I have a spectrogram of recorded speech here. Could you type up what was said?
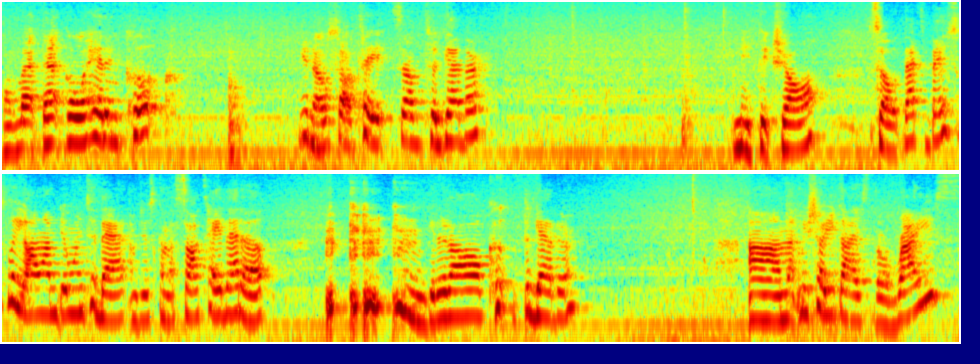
gonna let that go ahead and cook you know saute itself together. Let me fix y'all. So that's basically all I'm doing to that. I'm just gonna saute that up. Get it all cooked together. Um, let me show you guys the rice.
